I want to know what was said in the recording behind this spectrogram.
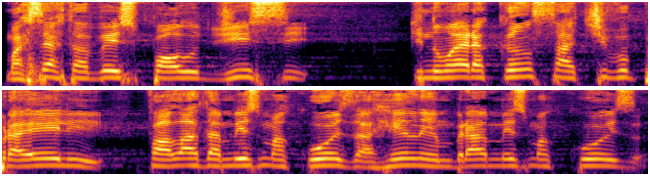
Mas certa vez Paulo disse que não era cansativo para ele falar da mesma coisa, relembrar a mesma coisa.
